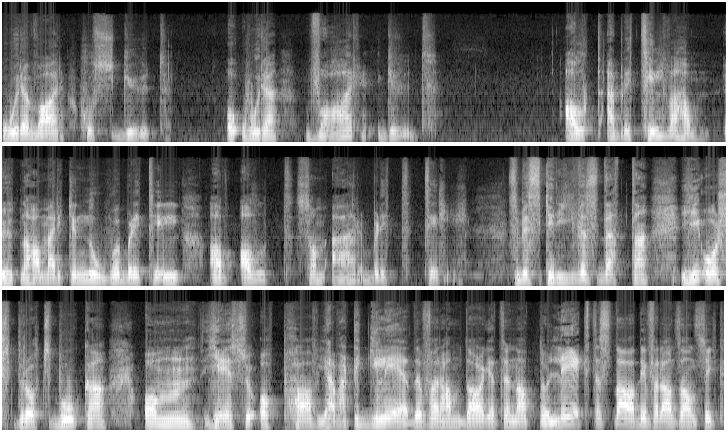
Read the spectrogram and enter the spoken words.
Ordet var hos Gud. Og ordet var Gud. Alt er blitt til ved ham. Uten ham er ikke noe blitt til av alt som er blitt til. Så beskrives dette i årsspråksboka om Jesu opphav. Jeg vært til glede for ham dag etter natt og lekte stadig for hans ansikt.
